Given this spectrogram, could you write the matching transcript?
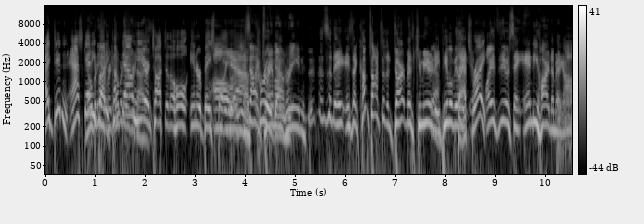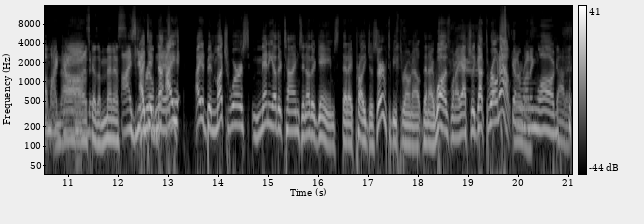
I didn't ask Nobody anybody. ever- Come down here and talk to the whole inner oh, baseball Oh, yeah. you You know, sound like crew Draymond down here. Green. This is a, he's like, come talk to the Dartmouth community. Yeah. People be like, That's right. All you have to do is say Andy Hart. And I'm like, oh my no, god, this guy's a menace. eyes get I real did not. big. I I had been much worse many other times in other games that I probably deserved to be thrown out than I was when I actually got thrown out. got a There it running is. log. Got it.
